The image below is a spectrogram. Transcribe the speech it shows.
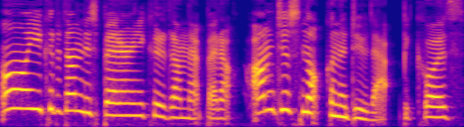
oh, you could have done this better and you could have done that better. I'm just not going to do that because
